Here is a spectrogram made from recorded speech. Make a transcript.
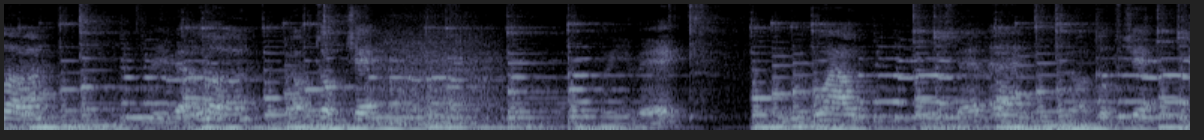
alone. Leave it alone. Don't touch it. Leave it. Out. You stay there. Don't touch it.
